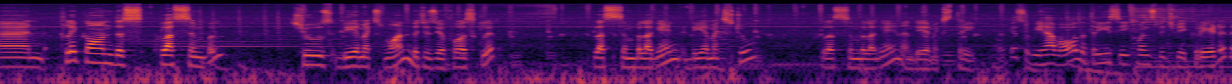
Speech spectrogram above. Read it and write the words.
and click on this plus symbol. Choose DMX1 which is your first clip. Plus symbol again DMX2 plus symbol again and DMX3 okay so we have all the three sequence which we created.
